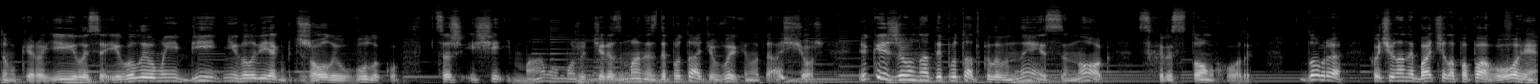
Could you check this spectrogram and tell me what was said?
Думки роїлися і гули у моїй бідній голові, як бджоли у вулику. Це ж іще і маму можуть через мене з депутатів викинути. А що ж, який же вона депутат, коли в неї синок з хрестом ходить? Добре, хоч вона не бачила папагоги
